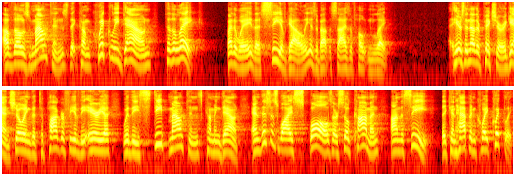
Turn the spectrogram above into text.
of those mountains that come quickly down to the lake. By the way, the Sea of Galilee is about the size of Houghton Lake. Here's another picture, again, showing the topography of the area with these steep mountains coming down. And this is why squalls are so common on the sea. They can happen quite quickly.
